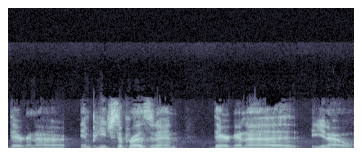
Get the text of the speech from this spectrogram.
they're going to impeach the president. They're going to you know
